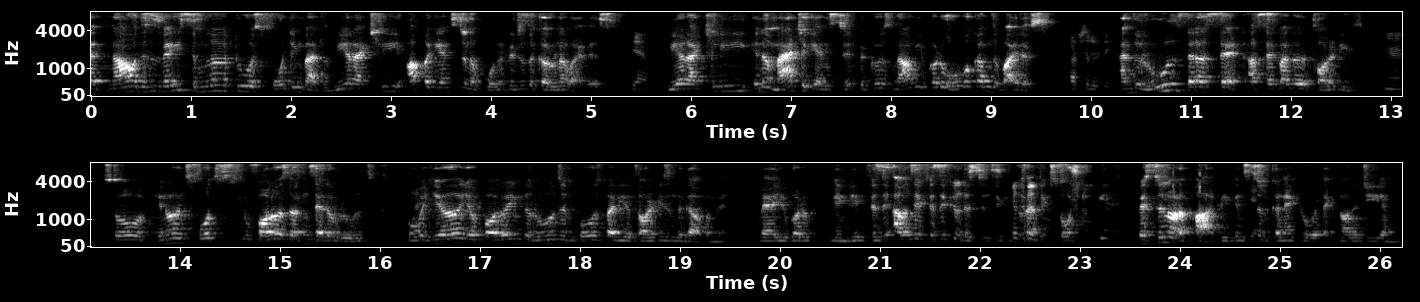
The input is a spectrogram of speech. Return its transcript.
that now this is very similar to a sporting battle. We are actually up against an opponent, which is the coronavirus. Yeah. We are actually in a match against it because now we've got to overcome the virus. Absolutely. And the rules that are set are set by the authorities. Mm. So, you know, in sports, you follow a certain set of rules. Over right. here, you're following the rules imposed by the authorities and the government, where you've got to maintain, phys- I would say physical distancing, because I think socially, we're still not apart. We can still yeah. connect over technology and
